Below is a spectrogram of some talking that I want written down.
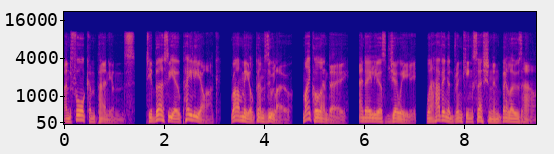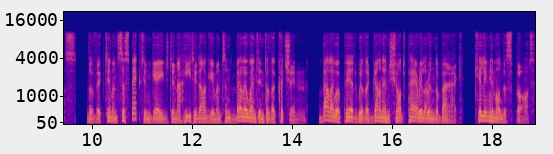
and four companions, Tiburcio Paliark, Ramil Panzulo, Michael Ande, and alias Joey, were having a drinking session in Bello's house. The victim and suspect engaged in a heated argument and Bello went into the kitchen. Bello appeared with a gun and shot Perilla in the back, killing him on the spot.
